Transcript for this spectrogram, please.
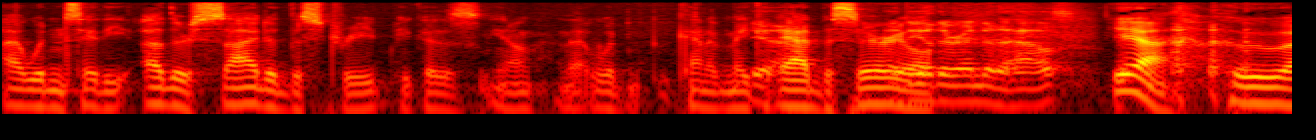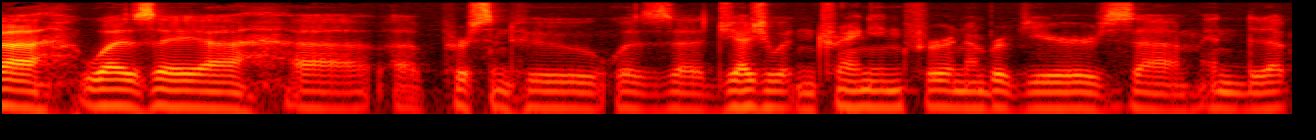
I wouldn't say the other side of the street because you know that would kind of make Yeah. it adversarial. At the other end of the house. Yeah, who uh, was a, uh, uh, a person who was a Jesuit in training for a number of years, um, ended up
